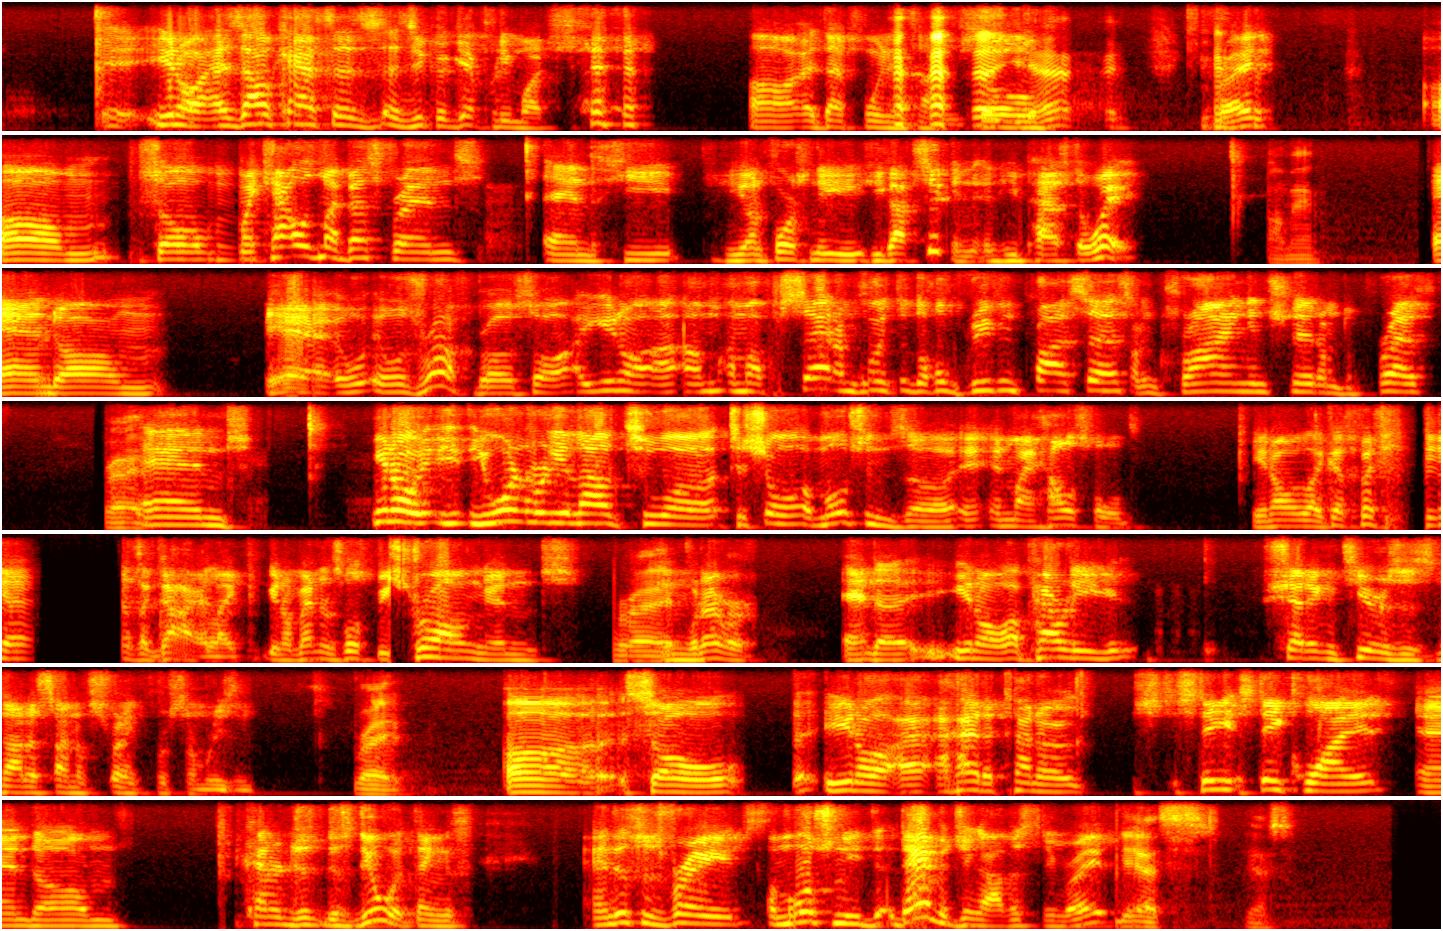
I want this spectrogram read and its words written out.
eh, you know, as outcast as, as you could get, pretty much, uh, at that point in time. So, yeah. right? Um, so my cat was my best friend, and he he unfortunately he got sick and, and he passed away. Oh man. And um, yeah, it, it was rough, bro. So you know I, I'm I'm upset. I'm going through the whole grieving process. I'm crying and shit. I'm depressed. Right. And you know you, you weren't really allowed to uh to show emotions uh in, in my household. You know, like especially as a guy, like you know men are supposed to be strong and right. and whatever. And uh, you know, apparently, shedding tears is not a sign of strength for some reason. Right. Uh, so you know, I, I had to kind of stay stay quiet and um, kind of just just deal with things. And this was very emotionally damaging, obviously, right? Yes. Yes.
